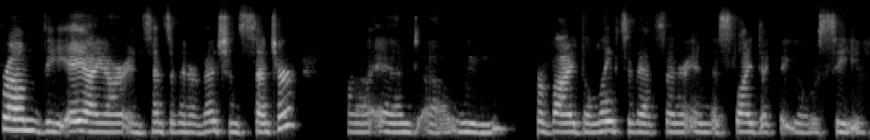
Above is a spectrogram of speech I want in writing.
from the AIR Intensive Intervention Center. Uh, and we provide the link to that center in the slide deck that you'll receive.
